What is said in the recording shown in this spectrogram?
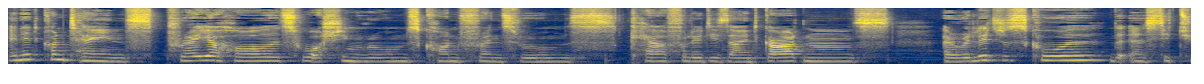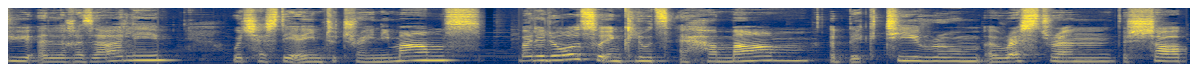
And it contains prayer halls, washing rooms, conference rooms, carefully designed gardens, a religious school, the Institut Al Ghazali, which has the aim to train imams. But it also includes a hammam, a big tea room, a restaurant, a shop,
